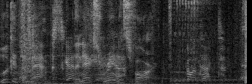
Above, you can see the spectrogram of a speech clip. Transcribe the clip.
Look at the map. The next ring is far. Contact.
